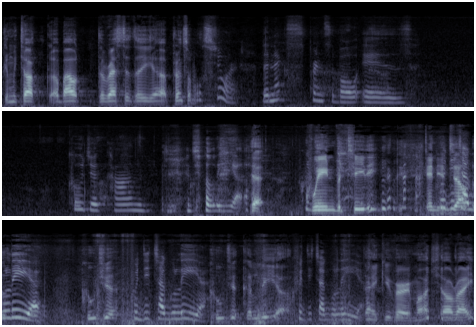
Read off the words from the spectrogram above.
can we talk about the rest of the uh, principles? Sure. The next principle is Kuja Kanjalia. Yeah. Queen Katiti, can you tell? us? Kujichagulia. Kuja, Kujichagulia. Kuja Kalia. Kujichagulia. Thank you very much, all right.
